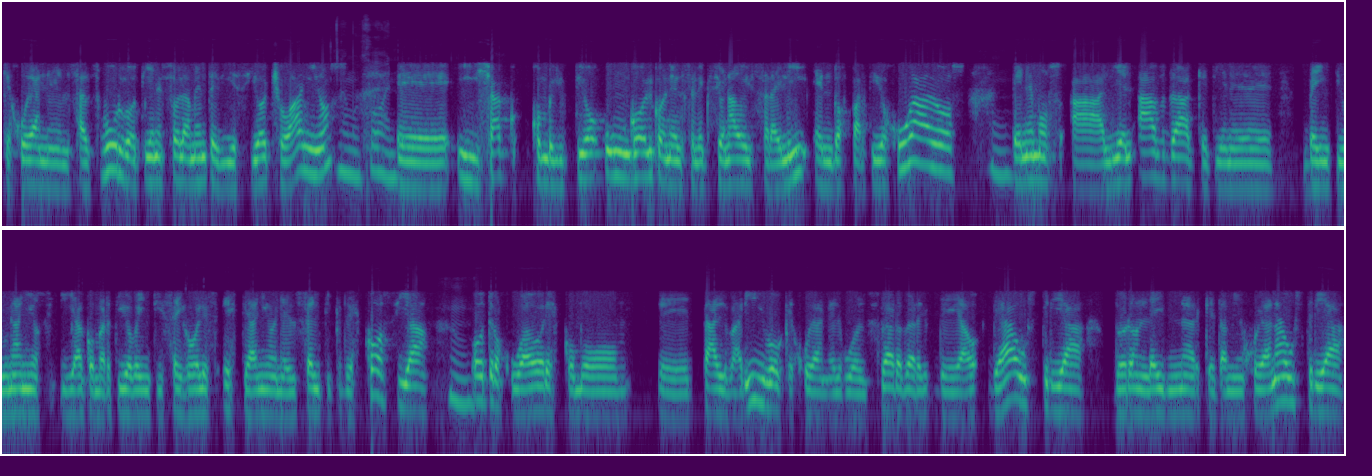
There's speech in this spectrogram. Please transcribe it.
que juega en el Salzburgo, tiene solamente 18 años eh, y ya convirtió un gol con el seleccionado israelí en dos partidos jugados. Mm. Tenemos a Liel Abda, que tiene 21 años y ha convertido 26 goles este año en el Celtic de Escocia. Mm. Otros jugadores como eh, Tal Baribo, que juega en el Wolfsberger de, de Austria, Doron Leitner, que también juega en Austria.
